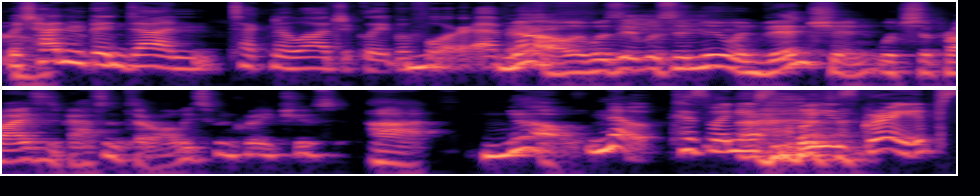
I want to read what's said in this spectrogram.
Which um, hadn't been done technologically before ever. No, it was it was a new invention, which surprises me. Hasn't there always been grape juice? No. No, because when you squeeze grapes,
